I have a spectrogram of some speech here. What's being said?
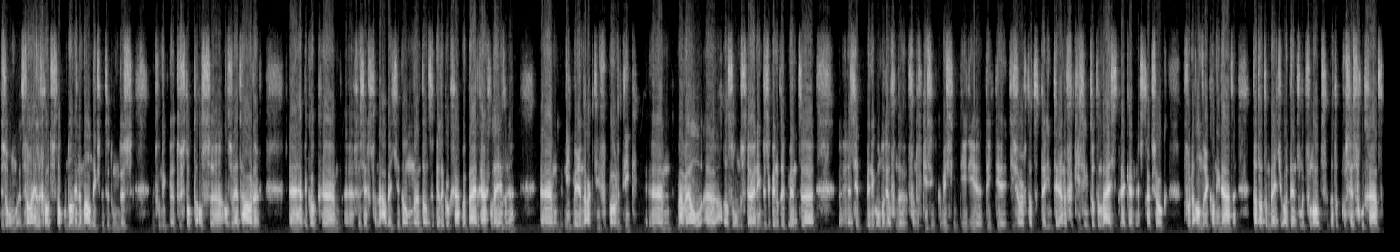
Dus om, het is wel een hele grote stap om dan helemaal niks meer te doen. Dus toen ik toen stopte als, als wethouder, heb ik ook gezegd van nou weet je, dan, dan wil ik ook graag mijn bijdrage leveren. Ehm, niet meer in de actieve politiek. Um, maar wel uh, als ondersteuning. Dus ik ben op dit moment uh, zit, ben ik onderdeel van de, van de verkiezingscommissie. Die, die, die, die, zorgt dat de interne verkiezing tot de lijsttrekker en straks ook voor de andere kandidaten, dat dat een beetje ordentelijk verloopt. Dat het proces goed gaat.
